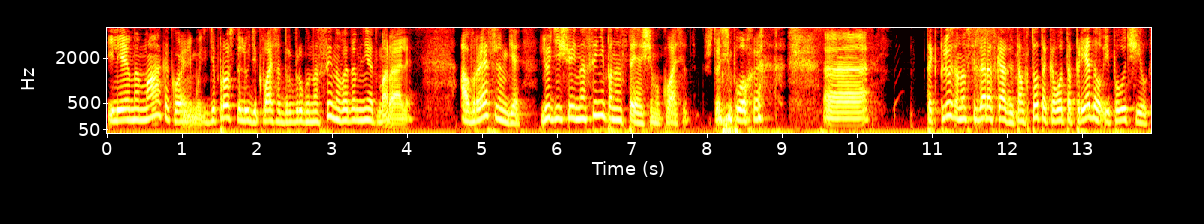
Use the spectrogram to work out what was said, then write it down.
или ММА какой-нибудь, где просто люди квасят друг другу носы, но в этом нет морали. А в рестлинге люди еще и носы не по-настоящему квасят, что неплохо. Так плюс оно всегда рассказывает, там кто-то кого-то предал и получил.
